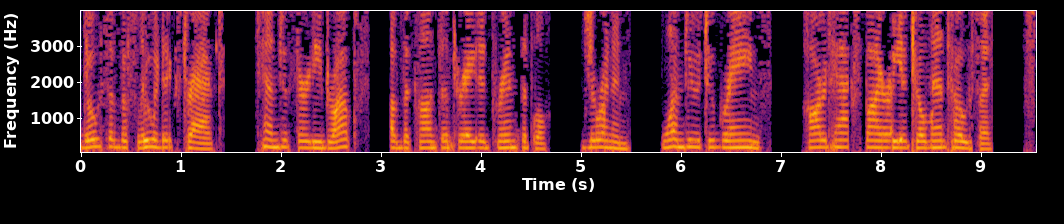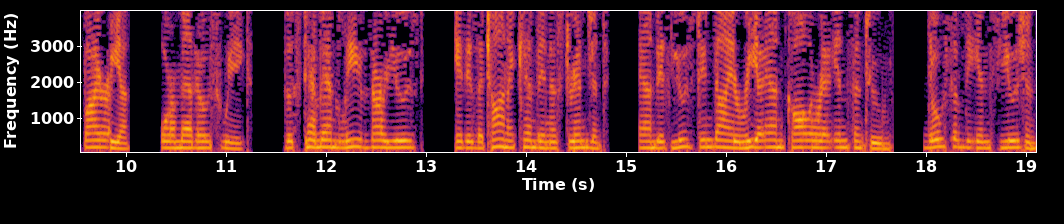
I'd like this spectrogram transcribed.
Dose of the fluid extract, 10 to 30 drops, of the concentrated principle. Geranin, 1 to 2 grains. Hardhack Spirea tomentosa, Spirea, or meadow sweet. The stem and leaves are used. It is a tonic and an astringent, and is used in diarrhea and cholera infantum. Dose of the infusion,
